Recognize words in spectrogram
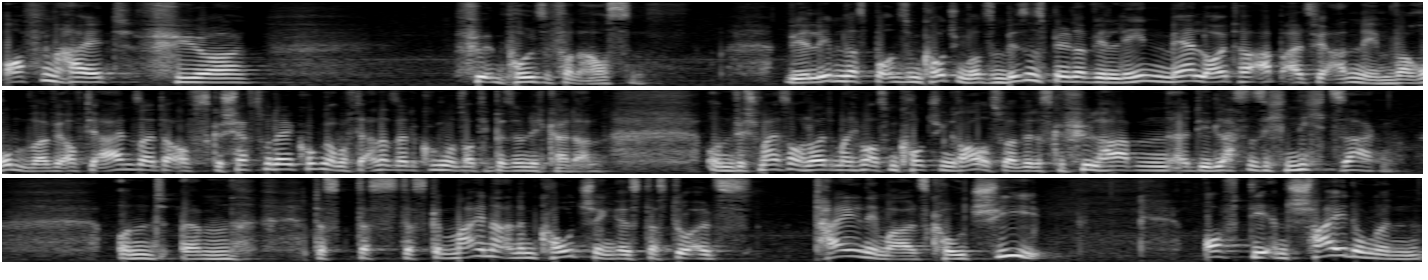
Offenheit für, für Impulse von außen. Wir erleben das bei uns im Coaching, bei uns im Business Builder. Wir lehnen mehr Leute ab, als wir annehmen. Warum? Weil wir auf der einen Seite aufs Geschäftsmodell gucken, aber auf der anderen Seite gucken wir uns auch die Persönlichkeit an. Und wir schmeißen auch Leute manchmal aus dem Coaching raus, weil wir das Gefühl haben, äh, die lassen sich nichts sagen. Und ähm, das, das, das Gemeine an einem Coaching ist, dass du als Teilnehmer, als Coachee oft die Entscheidungen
